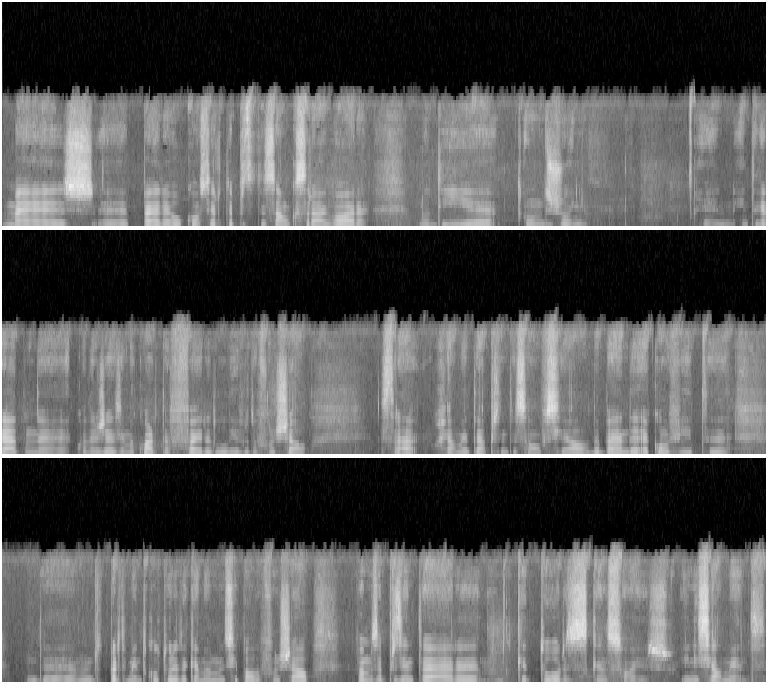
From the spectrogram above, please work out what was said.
Mas uh, para o concerto de apresentação, que será agora no dia 1 de junho, integrado na 44ª Feira do Livro do Funchal. Será realmente a apresentação oficial da banda, a convite do Departamento de Cultura da Câmara Municipal do Funchal. Vamos apresentar 14 eh, canções, inicialmente,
